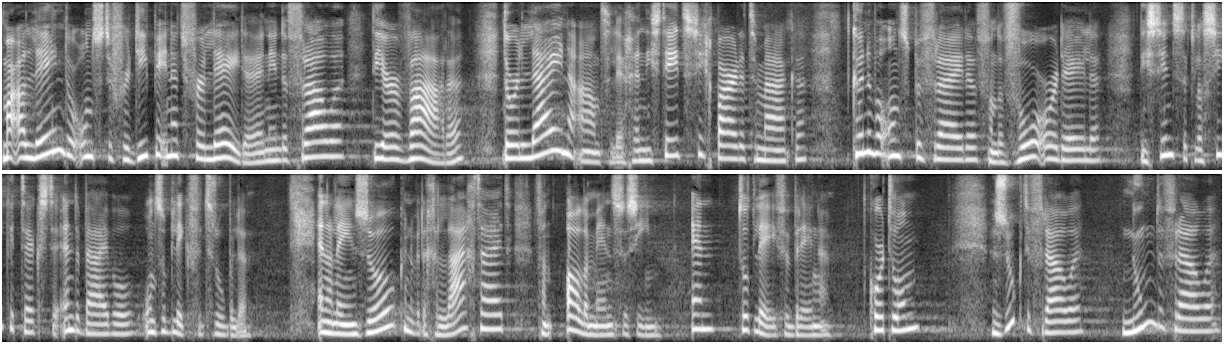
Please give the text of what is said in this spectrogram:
Maar alleen door ons te verdiepen in het verleden en in de vrouwen die er waren, door lijnen aan te leggen en die steeds zichtbaarder te maken, kunnen we ons bevrijden van de vooroordelen die sinds de klassieke teksten en de Bijbel onze blik vertroebelen. En alleen zo kunnen we de gelaagdheid van alle mensen zien en tot leven brengen. Kortom, zoek de vrouwen, noem de vrouwen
